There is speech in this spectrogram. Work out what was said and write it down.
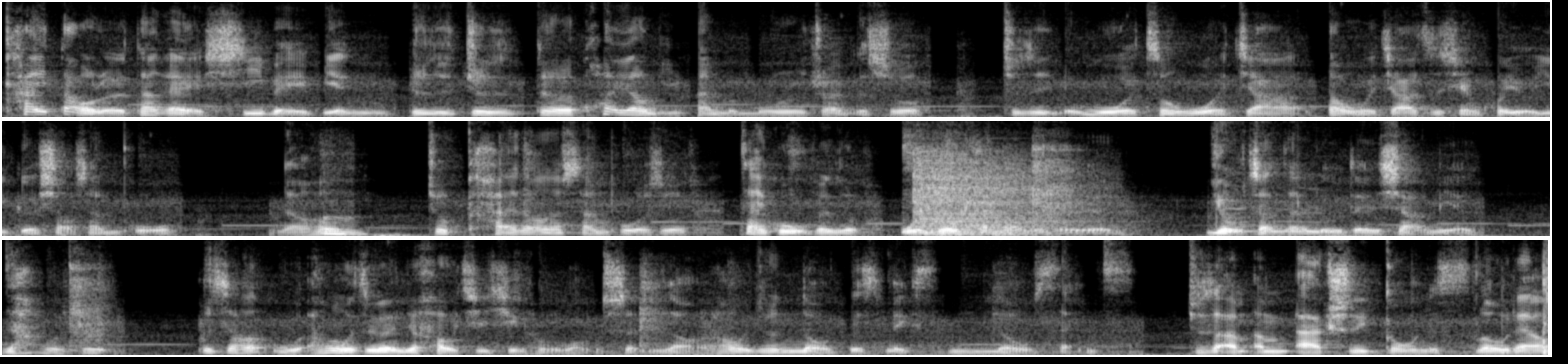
开到了大概西北边就是就是这个快要离开 Memorial Drive 的时候就是我走我家到我家之前会有一个小山坡然后就开到那山坡的时候再过五分钟我又看到那个人又站在路灯下面。然后我就不知道我然后我这个人就好奇心很旺盛你知道然后我就 No this makes no sense 就是 I'm I'm actually going to slow down.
